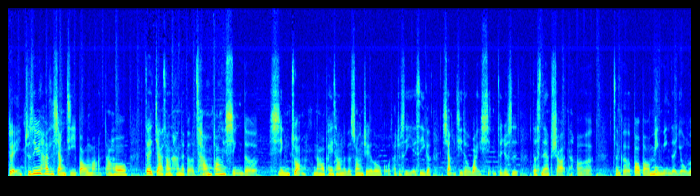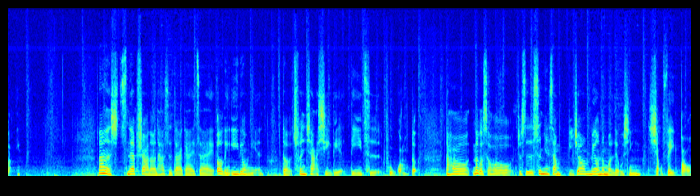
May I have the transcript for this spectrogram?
对，就是因为它是相机包嘛，然后再加上它那个长方形的形状，然后配上那个双 J logo，它就是也是一个相机的外形，这就是 The Snapshot 呃，整个包包命名的由来。那 Snapshot 呢，它是大概在二零一六年的春夏系列第一次曝光的。然后那个时候就是市面上比较没有那么流行小费包，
